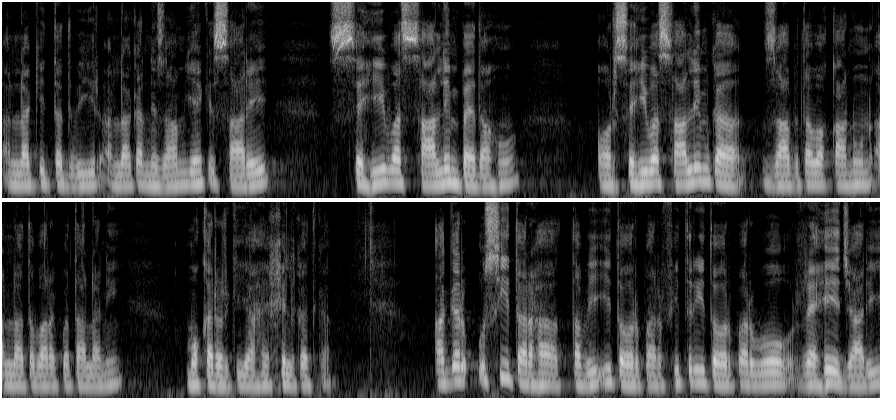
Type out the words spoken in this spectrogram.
اللہ کی تدبیر، اللہ کا نظام یہ ہے کہ سارے صحیح و سالم پیدا ہوں اور صحیح و سالم کا ضابطہ و قانون اللہ تبارک و تعالیٰ نے مقرر کیا ہے خلقت کا۔ اگر اسی طرح طبعی طور پر، فطری طور پر وہ رہے جاری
